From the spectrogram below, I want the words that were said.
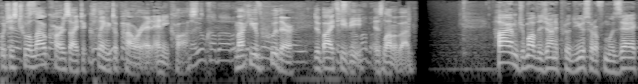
which is to allow Karzai to cling to power at any cost. Makyub Huder, Dubai TV, Islamabad. Hi, I'm Jamal Dajani, producer of Mosaic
